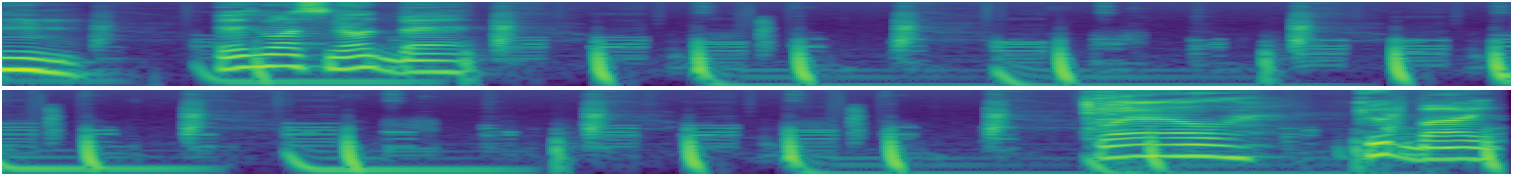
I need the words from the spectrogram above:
Hmm, that was not bad. Well, goodbye.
